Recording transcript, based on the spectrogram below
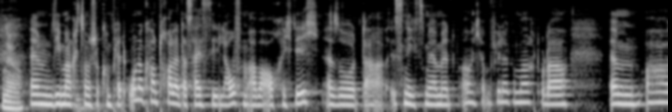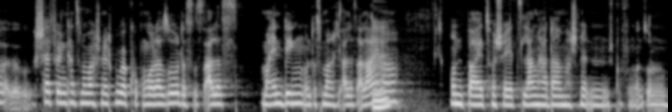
Ja. Ähm, die mache ich zum Beispiel komplett ohne Kontrolle. Das heißt, sie laufen aber auch richtig. Also da ist nichts mehr mit, oh, ich habe einen Fehler gemacht oder ähm, oh, Chefin, kannst du noch mal schnell drüber gucken oder so. Das ist alles mein Ding und das mache ich alles alleine. Und bei zum Beispiel jetzt Langhaardarmhaarschnitten, Stufen und so ein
